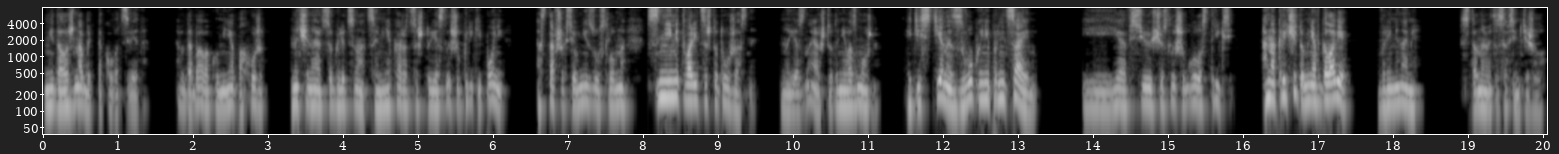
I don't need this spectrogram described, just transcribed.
не должна быть такого цвета. Вдобавок у меня, похоже, начинаются галлюцинации. Мне кажется, что я слышу крики пони, оставшихся внизу, словно с ними творится что-то ужасное. Но я знаю, что это невозможно. Эти стены звуконепроницаемы. И я все еще слышу голос Трикси. Она кричит у меня в голове. Временами становится совсем тяжело.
